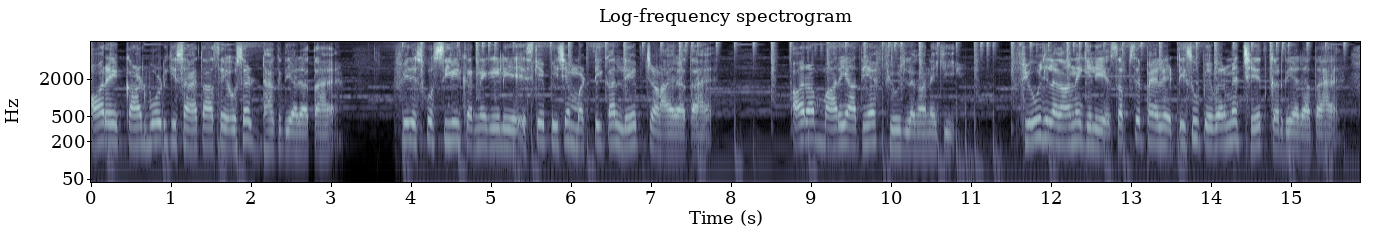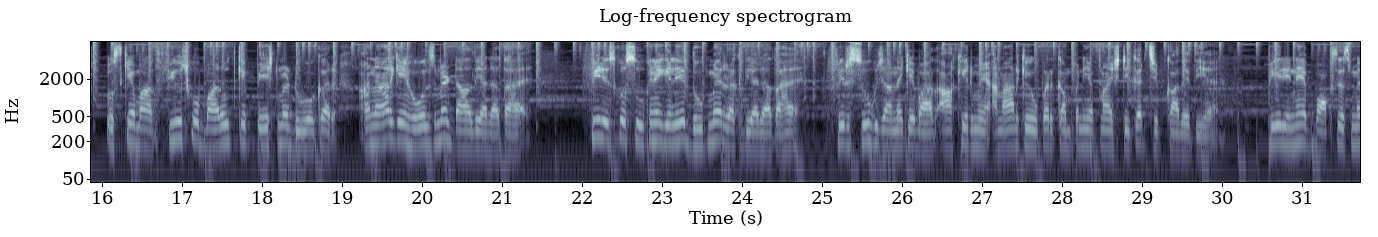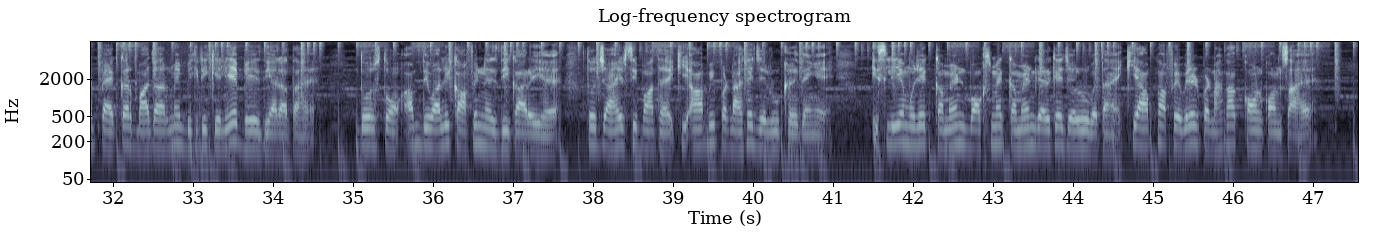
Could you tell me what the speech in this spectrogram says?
और एक कार्डबोर्ड की सहायता से उसे ढक दिया जाता है। फिर इसको सील करने के लिए इसके पीछे मट्टी का लेप चढ़ाया जाता है और अब बारी आती है फ्यूज लगाने की। फ्यूज लगाने के लिए सबसे पहले टिश्यू पेपर में छेद कर दिया जाता है। उसके बाद फ्यूज को बारूद के पेस्ट में डुबोकर अनार के होल्स में डाल दिया जाता है। फिर इसको सूखने के लिए धूप में रख दिया जाता है। फिर सूख जाने के बाद आखिर में अनार के ऊपर कंपनी अपना स्टिकर चिपका देती है। फिर इन्हें बॉक्सेस में पैक कर बाज़ार में बिक्री के लिए भेज दिया जाता है। दोस्तों, अब दिवाली काफ़ी नज़दीक आ रही है तो ज़ाहिर सी बात है कि आप भी पटाखे ज़रूर खरीदेंगे। इसलिए मुझे कमेंट बॉक्स में कमेंट करके ज़रूर बताएँ कि आपका फेवरेट पटाखा कौन कौन सा है।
